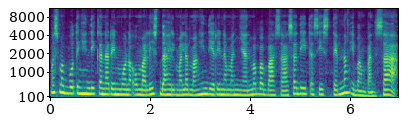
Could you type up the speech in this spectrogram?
mas mabuting hindi ka na rin muna umalis dahil malamang hindi rin naman yan mababasa sa data system ng ibang bansa.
